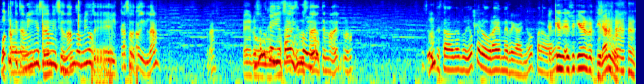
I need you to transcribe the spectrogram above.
Otro que también Sí. estaba mencionando, amigos, el caso de Aguilar. ¿verdad? Pero Eso es lo que yo no estaba diciendo está yo. el tema de él, ¿no? Eso es lo que estaba hablando yo, pero Brian me regañó para Es que él, se quiere retirar,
